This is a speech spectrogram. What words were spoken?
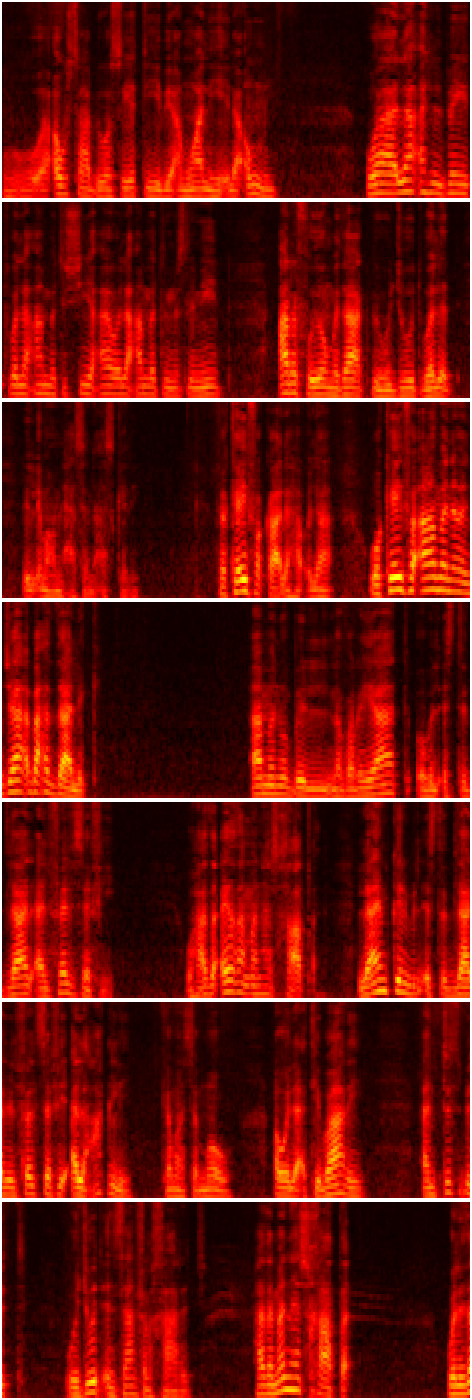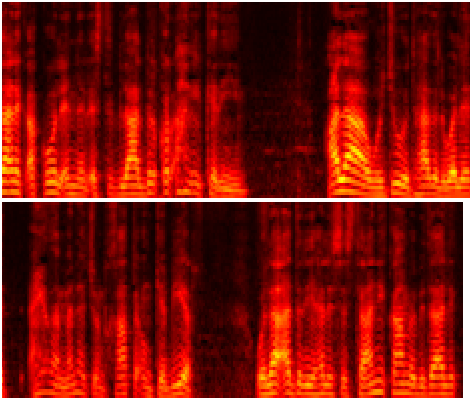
وأوصى بوصيته بأمواله إلى أمه. ولا أهل البيت ولا عامة الشيعة ولا عامة المسلمين عرفوا يوم ذاك بوجود ولد للإمام الحسن العسكري. فكيف قال هؤلاء؟ وكيف آمن من جاء بعد ذلك؟ آمنوا بالنظريات وبالاستدلال الفلسفي. وهذا أيضا منهج خاطئ. لا يمكن بالاستدلال الفلسفي العقلي كما سموه أو الاعتباري أن تثبت وجود إنسان في الخارج. هذا منهج خاطئ. ولذلك أقول أن الاستدلال بالقرآن الكريم على وجود هذا الولد أيضا منهج خاطئ كبير ولا أدري هل السيستاني قام بذلك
